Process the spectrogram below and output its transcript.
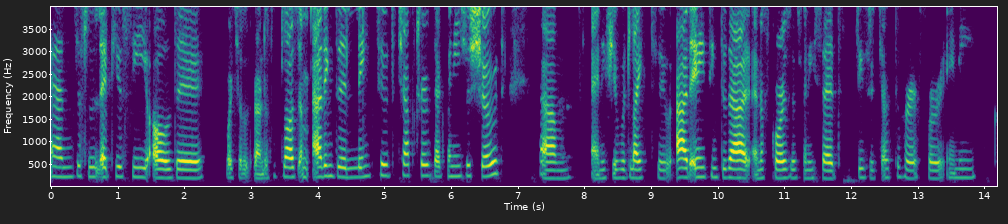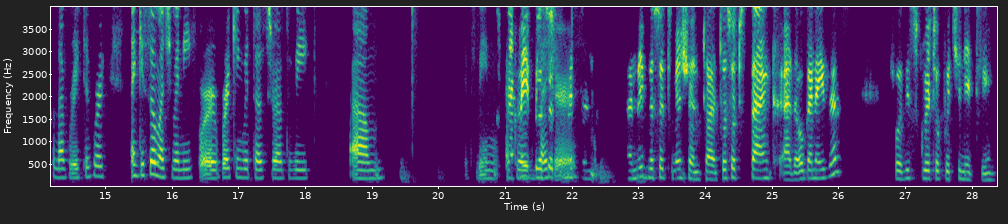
and just let you see all the virtual round of applause. I'm adding the link to the chapter that Winnie just showed. Um, and if you would like to add anything to that, and of course, as Winnie said, please reach out to her for any collaborative work. Thank you so much, Winnie, for working with us throughout the week. Um, it's been a great pleasure. mention- And maybe also to mention, to to also to thank uh, the organizers for this great opportunity.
